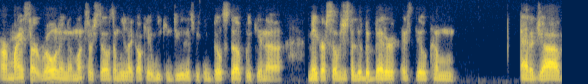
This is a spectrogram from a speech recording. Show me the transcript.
our minds start rolling amongst ourselves and we're like, okay, we can do this. We can build stuff. We can uh, make ourselves just a little bit better and still come at a job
